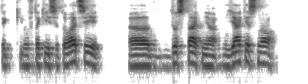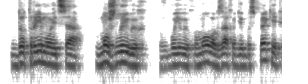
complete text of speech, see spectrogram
такі, в такій ситуації е, достатньо якісно дотримується можливих в бойових умовах заходів безпеки,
